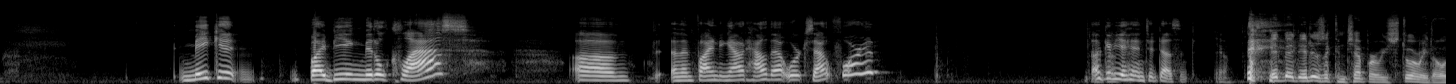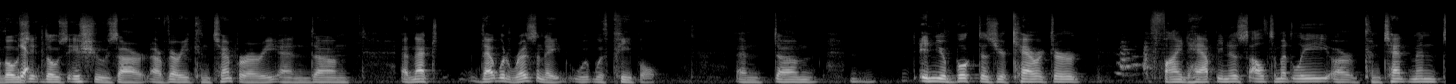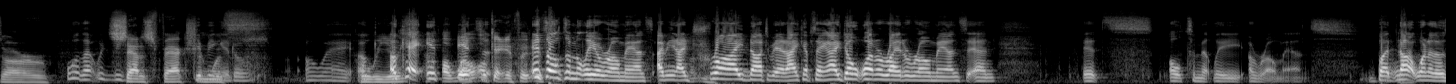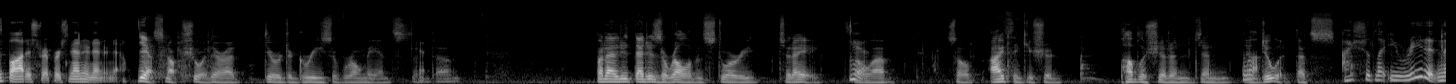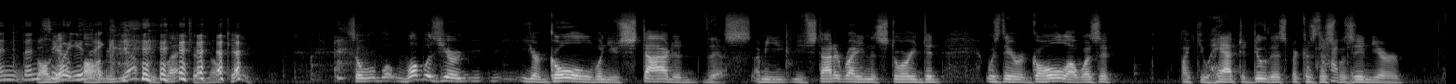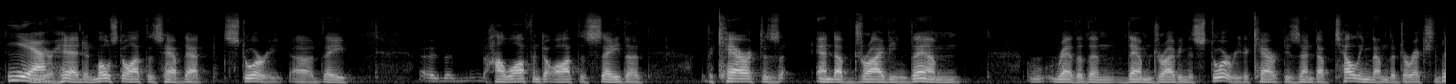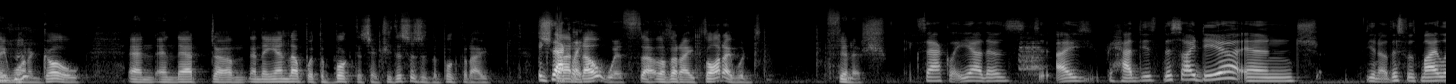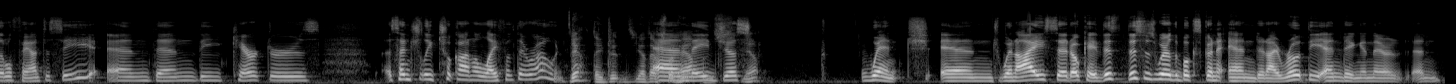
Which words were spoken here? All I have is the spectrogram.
make it by being middle class, um, and then finding out how that works out for him. I'll give you a hint. It doesn't. Yeah, it, it, it is a contemporary story, though. Those Yeah. those issues are, are very contemporary, and um, and that that would resonate w- with people. And um, in your book, does your character find happiness ultimately, or contentment, or Well, that would be satisfaction with? Away. okay, okay, it, Oh, well, it's, okay, if it- it's if- ultimately a romance. I mean, I tried not to be. I kept saying I don't want to write a romance, and it's ultimately a romance, but not one of those bodice rippers. No, no, no, no, no. Yes, no, sure. There are there are degrees of romance, and, um, but I, that is a relevant story today. So, Yeah. uh, so I think you should publish it and and, and do it. That's I should let you read it and then then well, see yeah, what you well, think. I mean, yeah, be glad to. Okay. So, what was your your goal when you started this? I mean, you, you started writing the story. Did was there a goal, or was it like you had to do this because this was in your Yeah. in your head? And most authors have that story. Uh, they uh, how often do authors say that the characters end up driving them, rather than them driving the story. The characters end up telling them the direction they Mm-hmm. want to go, and and that um, and they end up with the book that said, "Gee, this isn't the book that I Exactly. started out with, uh, or that I thought I would finish." Exactly. Yeah, those I had this this idea and you know, this was my little fantasy and then the characters essentially took on a life of their own. Yeah, they did. Yeah, that's And what they just- yeah. Went and when I said, "Okay, this this is where the book's going to end," and I wrote the ending and there and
